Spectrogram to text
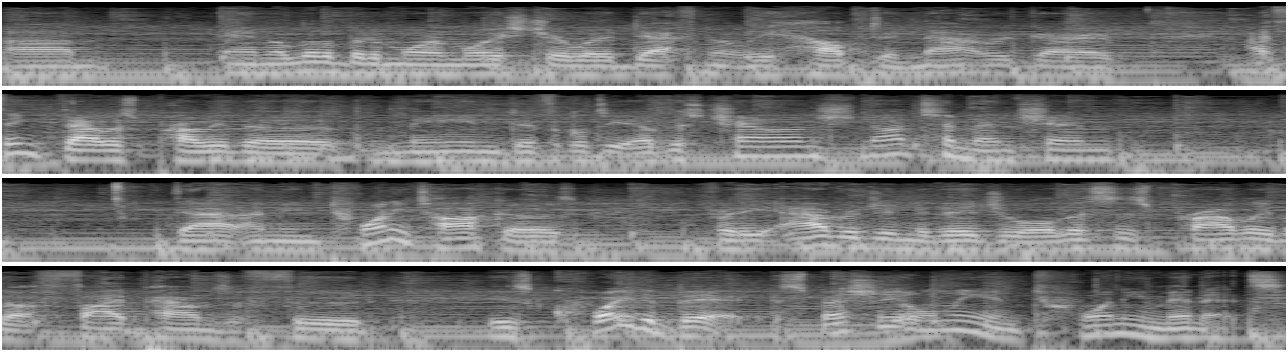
Um, and a little bit of more moisture would have definitely helped in that regard. I think that was probably the main difficulty of this challenge, not to mention that, I mean, 20 tacos for the average individual, this is probably about five pounds of food. is quite a bit, especially only in 20 minutes.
